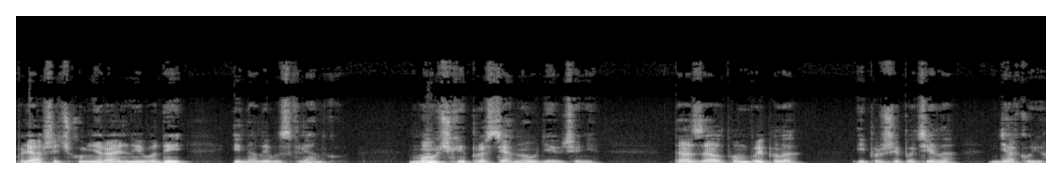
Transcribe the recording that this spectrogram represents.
пляшечку мінеральної води і налив у склянку. Мовчки простягнув дівчині. Та залпом випила і прошепотіла дякую.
